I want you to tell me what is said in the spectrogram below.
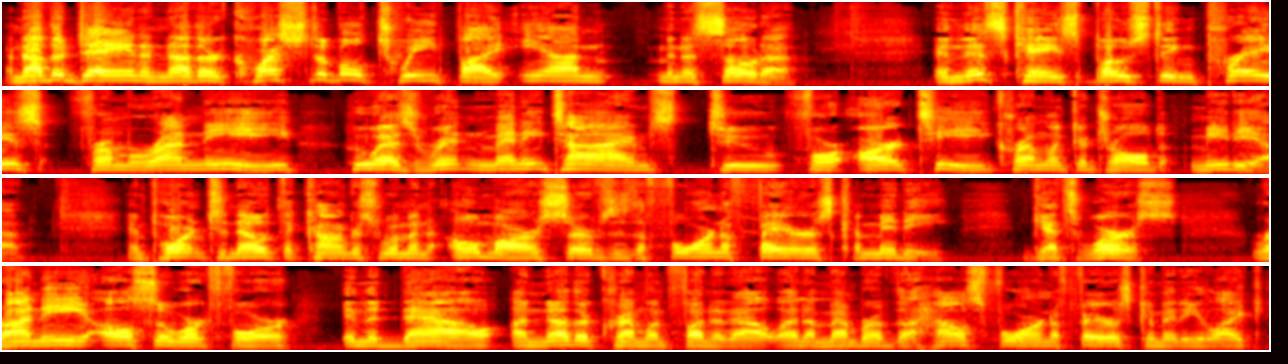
Another day and another questionable tweet by Eon, Minnesota. In this case, boasting praise from Rani, who has written many times to for RT, Kremlin-controlled media. Important to note that Congresswoman Omar serves as the Foreign Affairs Committee. Gets worse. Rani also worked for, in the Now, another Kremlin funded outlet, a member of the House Foreign Affairs Committee like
